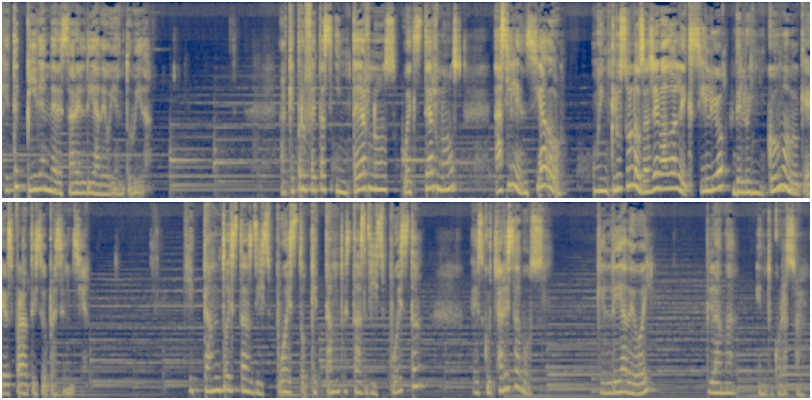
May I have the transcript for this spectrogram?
¿qué te pide enderezar el día de hoy en tu vida? ¿A qué profetas internos o externos has silenciado o incluso los has llevado al exilio de lo incómodo que es para ti su presencia. ¿Qué tanto estás dispuesto, qué tanto estás dispuesta a escuchar esa voz que el día de hoy clama en tu corazón?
